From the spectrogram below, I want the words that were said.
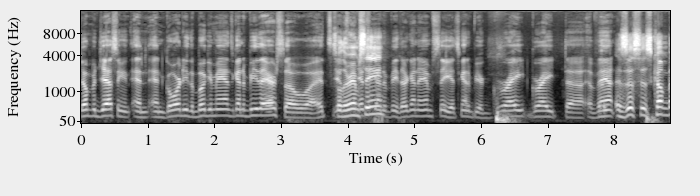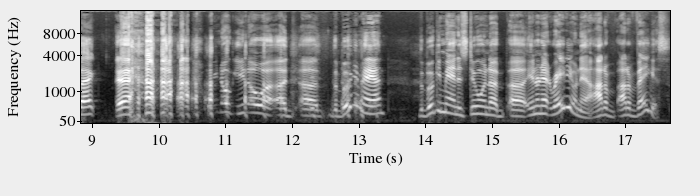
Jumpin' Jesse and, and, and Gordy, the boogeyman's going to be there. So uh, it's So it's, they're It's emceeing? going to be. They're going to MC. It's going to be a great, great uh, event. Is this his comeback? Yeah. well, you know, you know, uh, uh, uh, the boogeyman. The boogeyman is doing a uh, internet radio now out of out of Vegas.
